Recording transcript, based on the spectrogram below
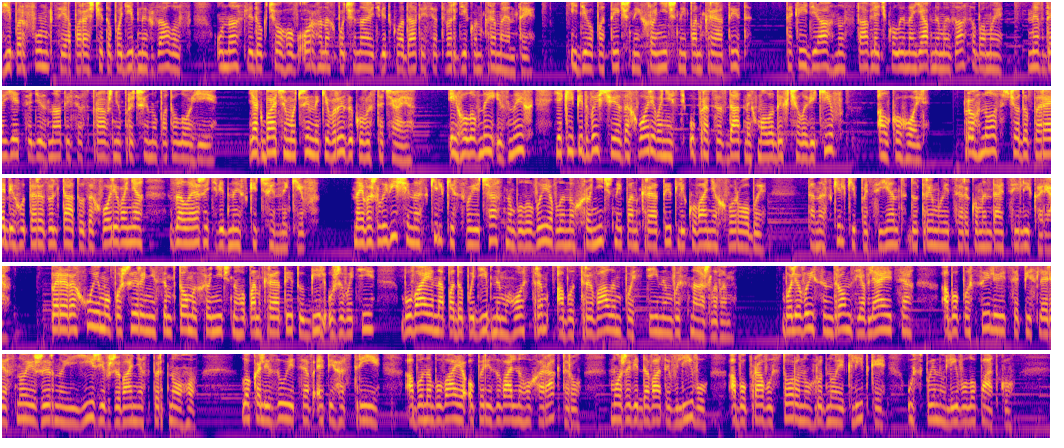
гіперфункція паращитоподібних залоз, унаслідок чого в органах починають відкладатися тверді конкременти, ідіопатичний хронічний панкреатит. Такий діагноз ставлять, коли наявними засобами не вдається дізнатися справжню причину патології. Як бачимо, чинників ризику вистачає. І головний із них, який підвищує захворюваність у працездатних молодих чоловіків алкоголь. Прогноз щодо перебігу та результату захворювання залежить від низки чинників. Найважливіші, наскільки своєчасно було виявлено хронічний панкреатит лікування хвороби, та наскільки пацієнт дотримується рекомендацій лікаря. Перерахуємо поширені симптоми хронічного панкреатиту біль у животі буває нападоподібним гострим або тривалим постійним виснажливим. Больовий синдром з'являється або посилюється після рясної жирної їжі вживання спиртного, локалізується в епігастрії або набуває оперізувального характеру, може віддавати в ліву або праву сторону грудної клітки у спину ліву лопатку,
